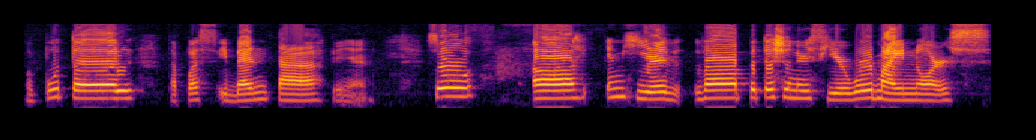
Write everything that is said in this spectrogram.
Magputol, tapos ibenta, ganyan. So, uh, in here, the petitioners here were minors.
